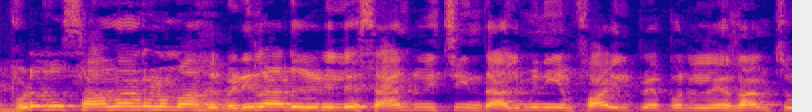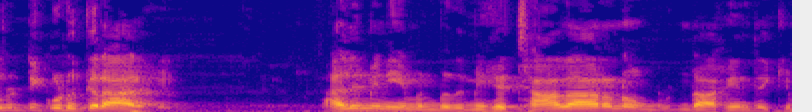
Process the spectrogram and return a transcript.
இவ்வளவு சாதாரணமாக வெளிநாடுகளிலே சாண்ட்விச் இந்த அலுமினியம் ஃபாயில் பேப்பரிலே தான் சுருட்டி கொடுக்கிறார்கள். அலுமினியம் என்பது மிக சாதாரண உண்டாக இன்றைக்கு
